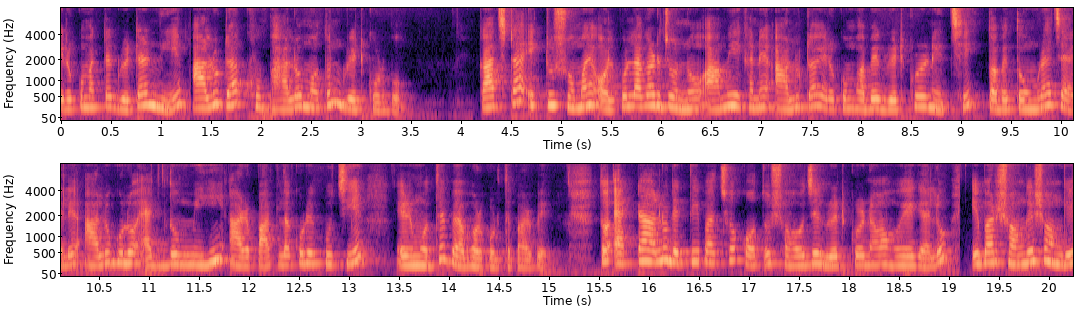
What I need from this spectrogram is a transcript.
এরকম একটা গ্রেটার নিয়ে আলুটা খুব ভালো মতন গ্রেট করব। কাজটা একটু সময় অল্প লাগার জন্য আমি এখানে আলুটা এরকমভাবে গ্রেট করে নিচ্ছি। তবে তোমরা চাইলে আলুগুলো একদম মিহি আর পাতলা করে কুচিয়ে এর মধ্যে ব্যবহার করতে পারবে। তো একটা আলু দেখতেই পাচ্ছ কত সহজে গ্রেট করে নেওয়া হয়ে গেল। এবার সঙ্গে সঙ্গে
